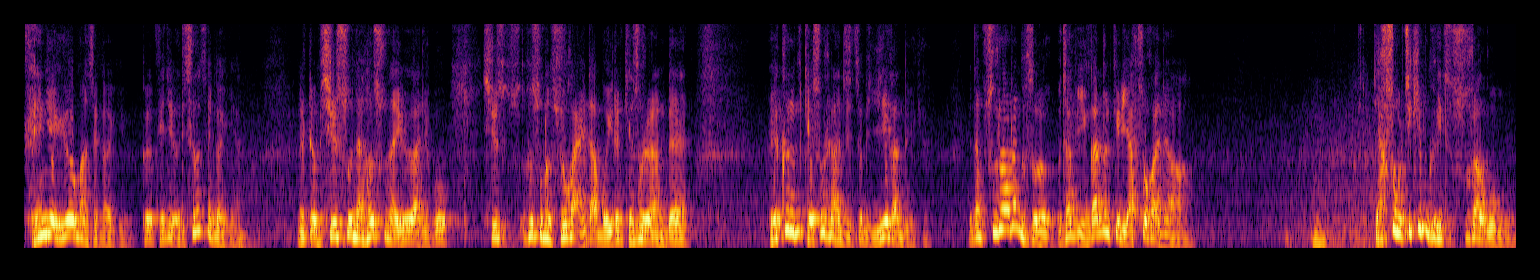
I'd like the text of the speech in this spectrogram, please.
굉장히 위험한 생각이에요. 그 굉장히 어리석은 생각이야. 들면 실수냐 허수냐 이거 가지고 실수, 허수는 수가 아니다 뭐 이런 개소리를 하는데 왜 그런 개소리를 하는지 좀 이해가 안 돼. 왜냐면 수라는 것은 어차피 인간들끼리 약속하냐. 약속을 지키면 그게 수라고.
